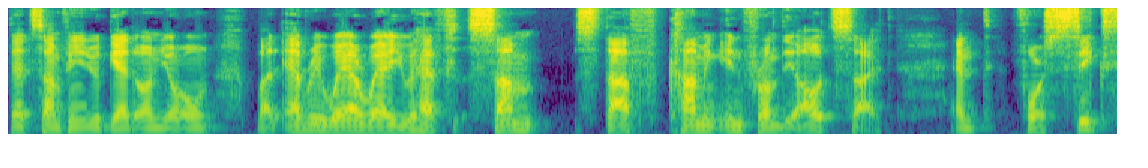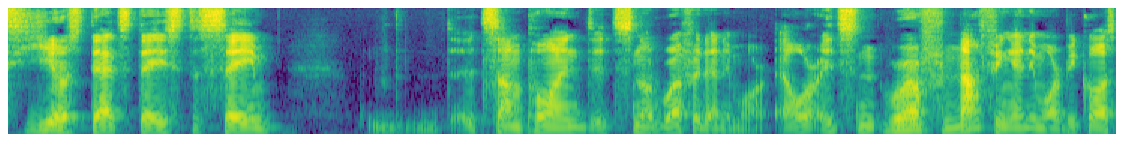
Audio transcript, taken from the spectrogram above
that's something you get on your own. But everywhere where you have some stuff coming in from the outside and for six years that stays the same at some point it's not worth it anymore or it's worth nothing anymore because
